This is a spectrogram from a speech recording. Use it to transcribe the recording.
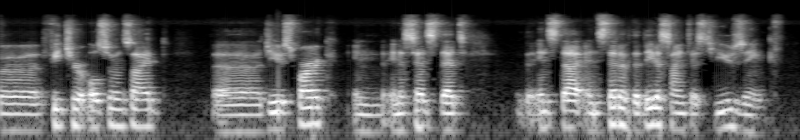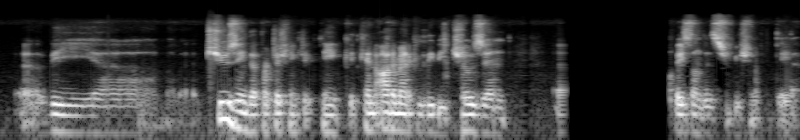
uh, feature also inside uh, GeoSpark in, in a sense that instead, instead of the data scientist using uh, the uh, choosing the partitioning technique, it can automatically be chosen uh, based on the distribution of the data.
